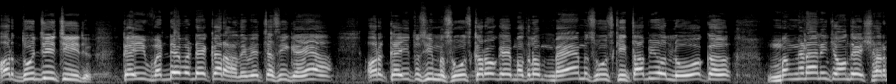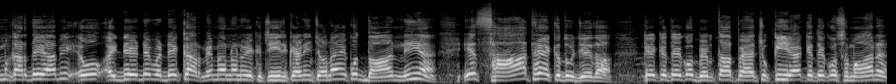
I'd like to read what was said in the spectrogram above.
ਔਰ ਦੂਜੀ ਚੀਜ਼, ਕਈ ਵੱਡੇ ਵੱਡੇ ਘਰਾਂ ਦੇ ਵਿੱਚ ਅਸੀਂ ਗਏ ਆ ਔਰ ਕਈ ਤੁਸੀਂ ਮਹਿਸੂਸ ਕਰੋਗੇ, ਮਤਲਬ ਮੈਂ ਮਹਿਸੂਸ ਕੀਤਾ ਵੀ ਉਹ ਲੋਕ ਮੰਗਣਾ ਨਹੀਂ ਚਾਹੁੰਦੇ ਸ਼ਰਮ ਕਰਦੇ ਆ ਵੀ ਉਹ ਐਡੇ ਐਡੇ ਵੱਡੇ ਘਰ ਨੇ ਮੈਂ ਉਹਨਾਂ ਨੂੰ ਇੱਕ ਚੀਜ਼ ਕਹਿਣੀ ਚਾਹੁੰਦਾ ਇਹ ਕੋਈ ਦਾਨ ਨਹੀਂ ਆ ਇਹ ਸਾਥ ਹੈ ਇੱਕ ਦੂਜੇ ਦਾ ਕਿ ਕਿਤੇ ਕੋਈ ਬਿਪਤਾ ਪੈ ਚੁੱਕੀ ਹੈ ਕਿਤੇ ਕੋਈ ਸਮਾਨ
